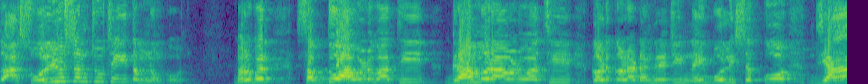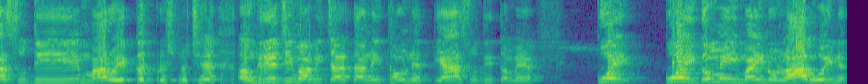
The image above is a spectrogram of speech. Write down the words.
તો આ સોલ્યુશન શું છે એ તમને હું કહું છું. બરોબર? શબ્દો આવડવાથી ગ્રામર આવડવાથી, કડકડાટ અંગ્રેજી નહીં બોલી શકો. જ્યાં સુધી મારો એક જ પ્રશ્ન છે, અંગ્રેજીમાં વિચારતા નહીં થાવ ને ત્યાં સુધી તમે કોઈ કોઈ ગમે એ માઈનો લાલ હોય ને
